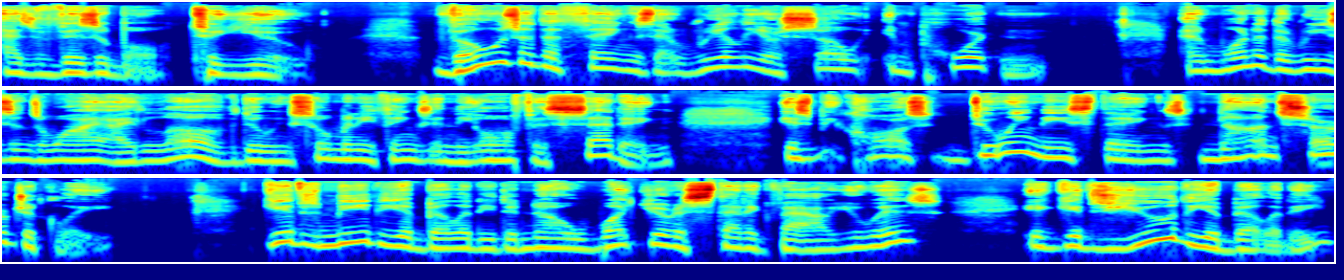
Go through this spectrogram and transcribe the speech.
as visible to you? Those are the things that really are so important And one of the reasons why I love doing so many things in the office setting is because doing these things non surgically gives me the ability to know what your aesthetic value is. It gives you the ability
